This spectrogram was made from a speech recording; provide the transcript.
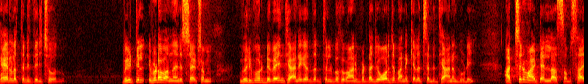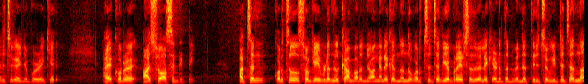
കേരളത്തിൽ തിരിച്ചു വന്നു. വീട്ടിൽ ഇവിടെ വന്നതിന് ശേഷം മുരുകൂർ ഡിവൈൻ ധ്യാന കേന്ദ്രത്തിൽ ബഹുമാനപ്പെട്ട ജോർജ് പനക്കലച്ചന്റെ ധ്യാനം കൂടി അച്ഛനുമായിട്ട് എല്ലാം സംസാരിച്ചു കഴിഞ്ഞപ്പോഴേക്ക് അയാൾക്കൊരു ആശ്വാസം കിട്ടി. അച്ഛൻ കുറച്ച് ദിവസമൊക്കെ ഇവിടെ നിൽക്കാൻ പറഞ്ഞു. അങ്ങനെയൊക്കെ നിന്ന് കുറച്ച് ചെറിയ പ്രേക്ഷക വിലയൊക്കെ എടുത്തിട്ട് പിന്നെ തിരിച്ച് വീട്ടിൽ ചെന്ന്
